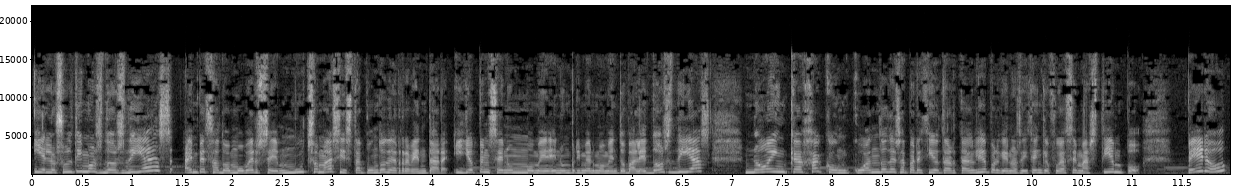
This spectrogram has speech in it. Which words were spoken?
Y en los últimos dos días ha empezado a moverse mucho más y está a punto de reventar. Y yo pensé en un, momen- en un primer momento, vale, dos días no encaja con cuándo desapareció Tartaglia porque nos dicen que fue hace más tiempo. Pero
